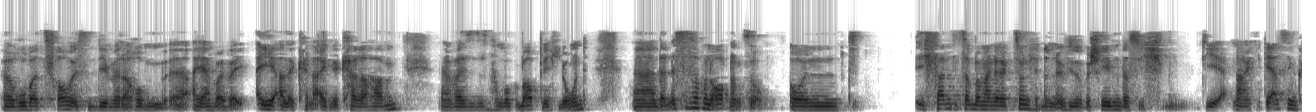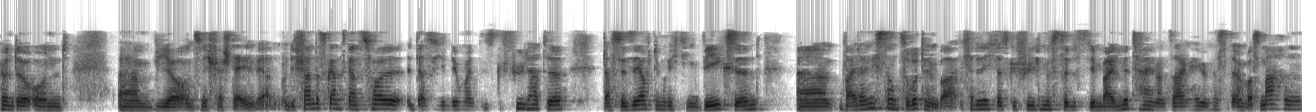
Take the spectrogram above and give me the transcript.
äh, Roberts Frau ist, in dem wir darum äh, eiern, weil wir eh alle keine eigene Karre haben, äh, weil sich das in Hamburg überhaupt nicht lohnt, äh, dann ist das auch in Ordnung so. Und ich fand jetzt aber meine Reaktion, ich hatte dann irgendwie so geschrieben, dass ich die Nachricht nicht ernst nehmen könnte und ähm, wir uns nicht verstellen werden. Und ich fand das ganz, ganz toll, dass ich in dem Moment dieses Gefühl hatte, dass wir sehr auf dem richtigen Weg sind, äh, weil da nichts dran zu rütteln war. Ich hatte nicht das Gefühl, ich müsste das den beiden mitteilen und sagen, hey, wir müssen irgendwas machen.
